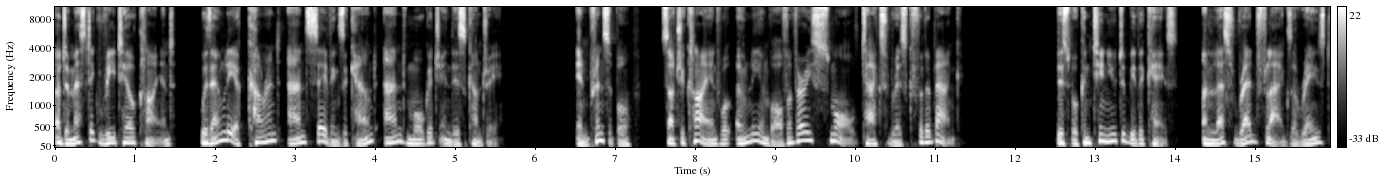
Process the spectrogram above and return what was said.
a domestic retail client with only a current and savings account and mortgage in this country. In principle, such a client will only involve a very small tax risk for the bank. This will continue to be the case unless red flags are raised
